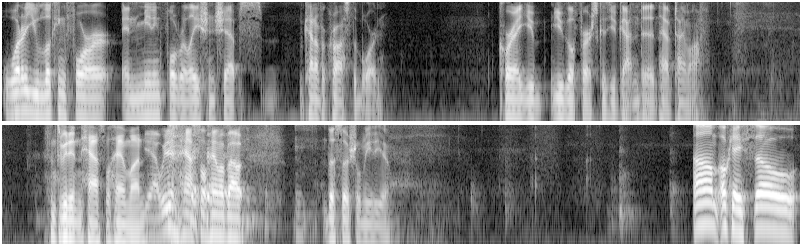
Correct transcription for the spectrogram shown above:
what are you looking for in meaningful relationships, kind of across the board? Corey, you you go first because you've gotten to have time off. Since we didn't hassle him on. Yeah, we didn't hassle him about the social media. Um. Okay. So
